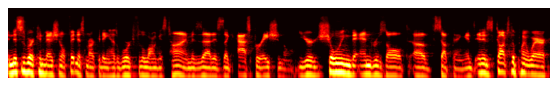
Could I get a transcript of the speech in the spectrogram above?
and this is where conventional fitness marketing has worked for the longest time is that is like aspirational. You're showing the end result of something. And, and it's got to the point where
